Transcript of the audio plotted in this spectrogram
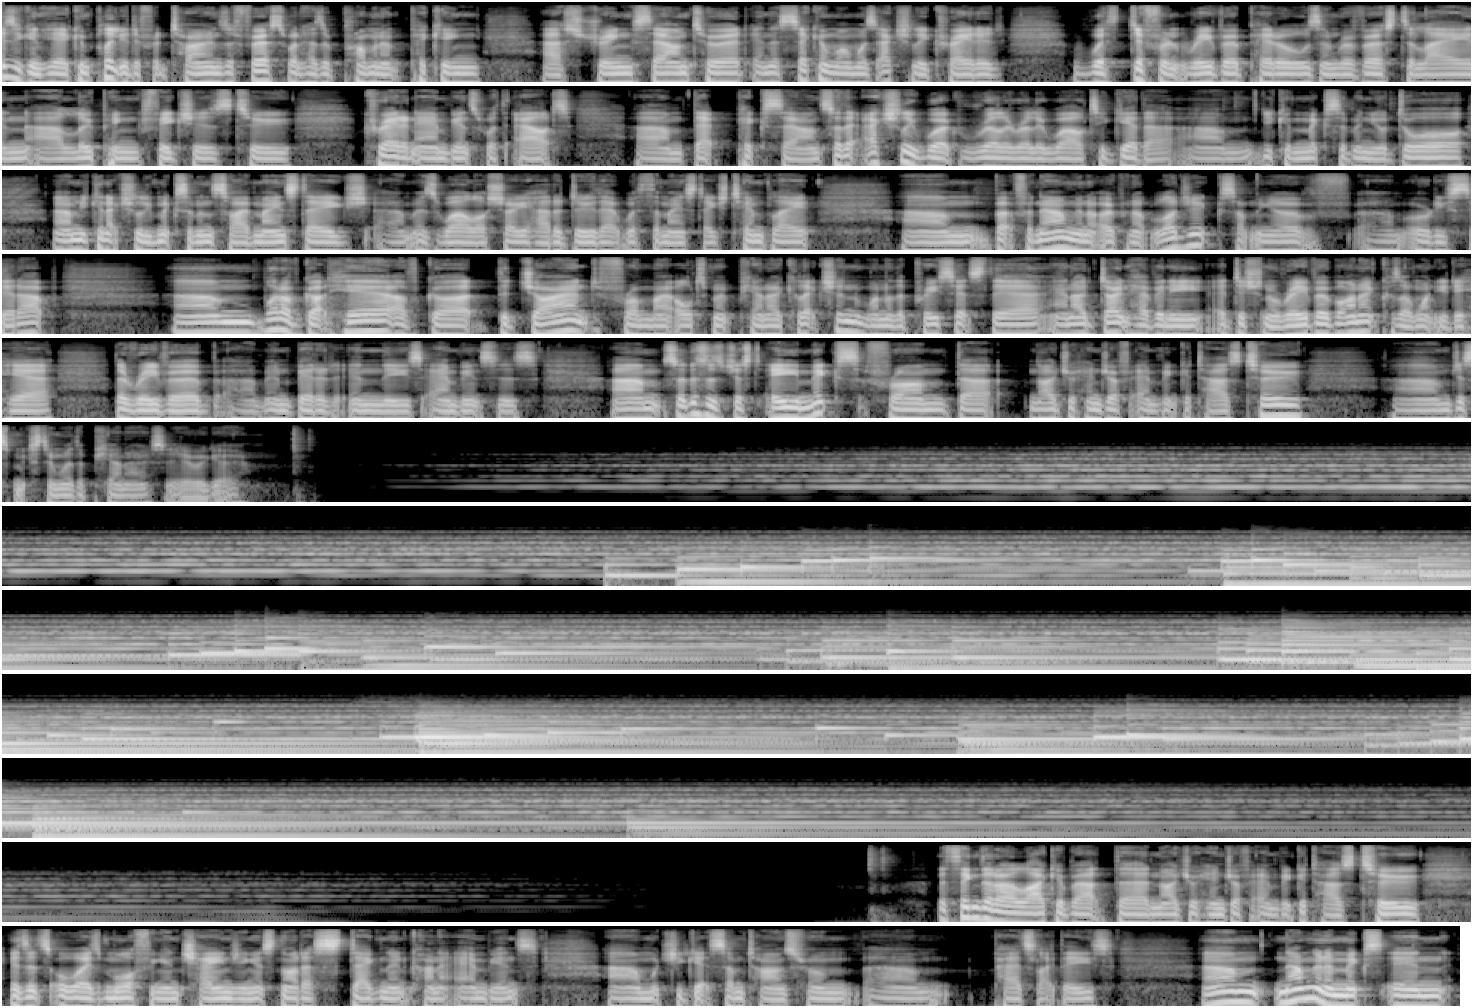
As you can hear, completely different tones. The first one has a prominent picking uh, string sound to it, and the second one was actually created with different reverb pedals and reverse delay and uh, looping features to create an ambience without um, that pick sound. So they actually work really, really well together. Um, you can mix them in your DAW. Um, you can actually mix them inside Mainstage um, as well. I'll show you how to do that with the Mainstage template. Um, but for now, I'm going to open up Logic, something I've um, already set up. Um, what I've got here, I've got the Giant from my Ultimate Piano Collection, one of the presets there, and I don't have any additional reverb on it because I want you to hear the reverb um, embedded in these ambiances. Um, so this is just a mix from the Nigel Hendroff Ambient Guitars 2, um, just mixed in with a piano. So here we go. The thing that I like about the Nigel Hendroff ambient guitars too is it's always morphing and changing. It's not a stagnant kind of ambience, um, which you get sometimes from um, pads like these. Um, now I'm going to mix in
